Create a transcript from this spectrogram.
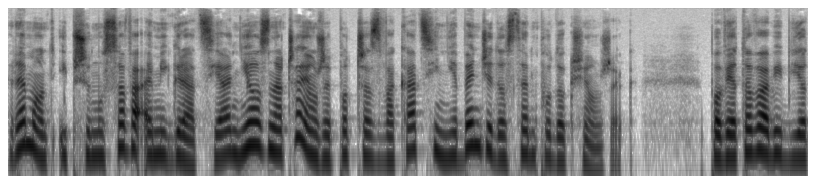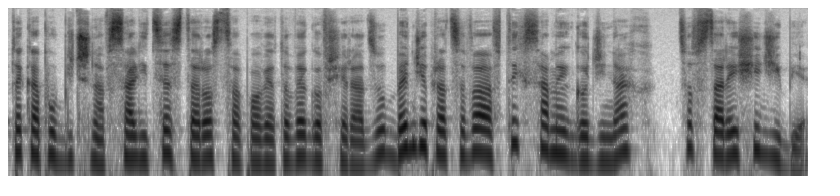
Remont i przymusowa emigracja nie oznaczają, że podczas wakacji nie będzie dostępu do książek. Powiatowa Biblioteka Publiczna w sali C Starostwa Powiatowego w Sieradzu będzie pracowała w tych samych godzinach, co w starej siedzibie.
